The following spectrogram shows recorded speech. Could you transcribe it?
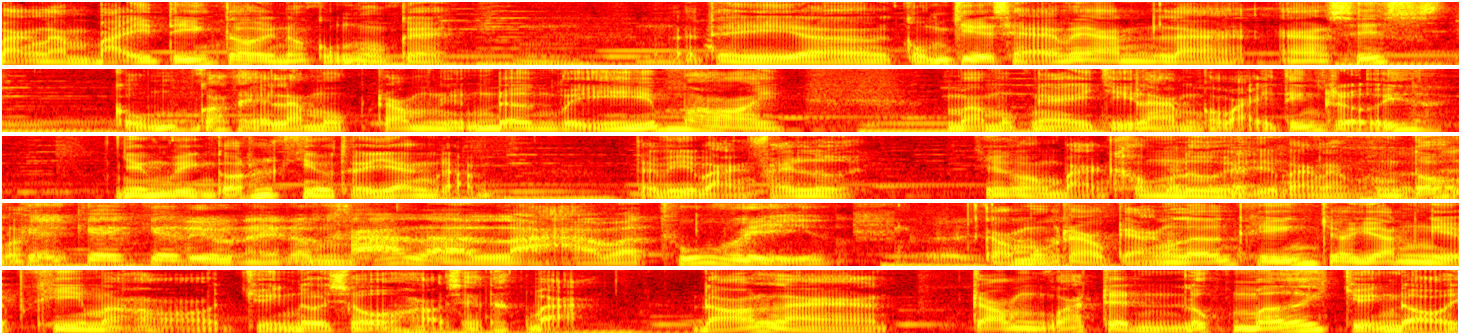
bạn làm 7 tiếng thôi nó cũng ok. Thì uh, cũng chia sẻ với anh là Asis cũng có thể là một trong những đơn vị hiếm hoi mà một ngày chỉ làm có 7 tiếng rưỡi thôi. Nhân viên có rất nhiều thời gian rảnh tại vì bạn phải lười. Chứ còn bạn không lười thì bạn làm không tốt đâu. cái cái cái điều này nó ừ. khá là lạ và thú vị. Còn một rào cản lớn khiến cho doanh nghiệp khi mà họ chuyển đổi số họ sẽ thất bại. Đó là trong quá trình lúc mới chuyển đổi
